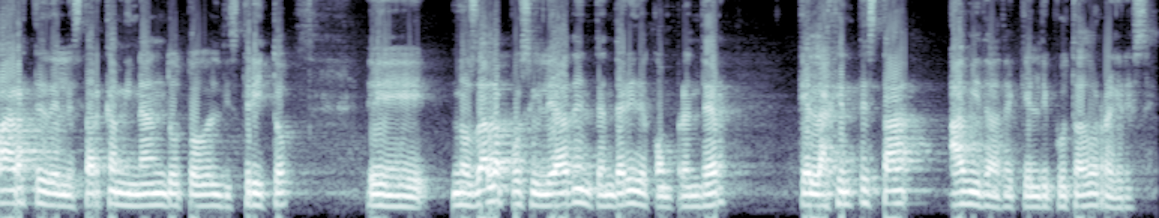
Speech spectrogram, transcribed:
parte del estar caminando todo el distrito eh, nos da la posibilidad de entender y de comprender que la gente está ávida de que el diputado regrese.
